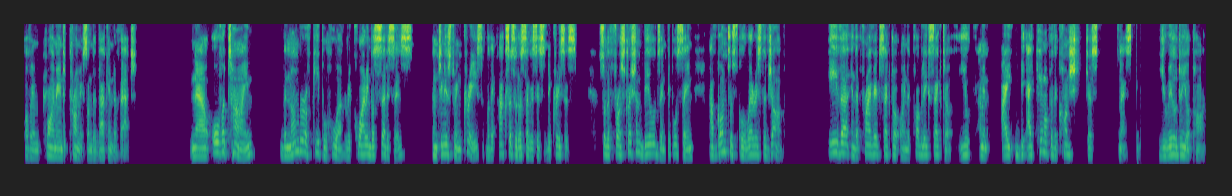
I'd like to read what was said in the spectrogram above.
of employment promise on the back end of that. Now, over time, the number of people who are requiring those services continues to increase, but the access to those services decreases. So the frustration builds in people saying, I've gone to school, where is the job? either in the private sector or in the public sector, you, I mean, I, I came up with a consciousness. You will do your part.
